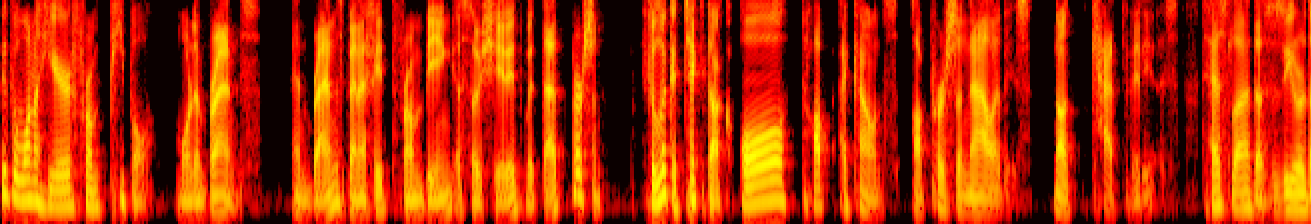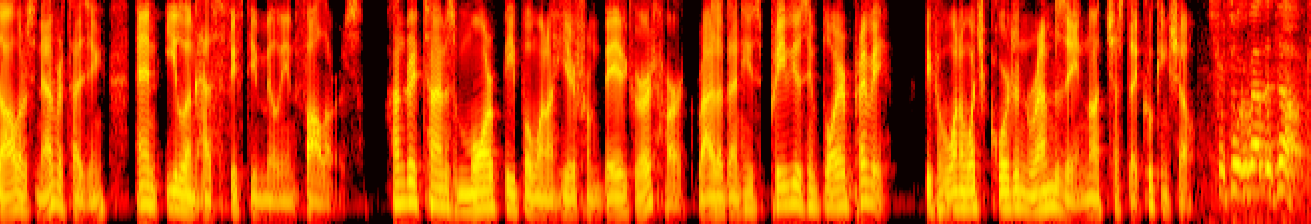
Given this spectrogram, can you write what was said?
People want to hear from people more than brands, and brands benefit from being associated with that person. If you look at TikTok, all top accounts are personalities, not cat videos. Tesla does zero dollars in advertising, and Elon has 50 million followers. 100 times more people want to hear from Dave Gerhardt rather than his previous employer, Privy. People want to watch Gordon Ramsay, not just a cooking show. Should we talk about the duck?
